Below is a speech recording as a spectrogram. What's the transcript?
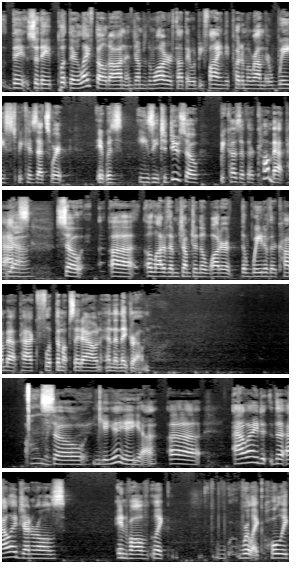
they so they put their life belt on and jumped in the water, thought they would be fine. They put them around their waist because that's where it, it was easy to do so because of their combat packs. Yeah. So uh, a lot of them jumped into the water. The weight of their combat pack flipped them upside down, and then they drowned. Oh my so yeah, yeah, yeah, yeah. Uh, allied the allied generals involved like w- were like, holy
